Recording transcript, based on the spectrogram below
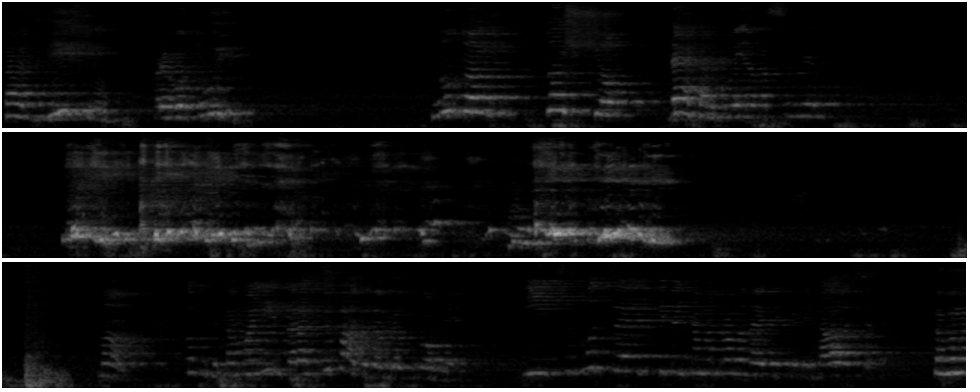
Та звісно, приготую. Ну то, то що? Де там твоя Василина? Мам, слухайте, там малі зараз всю хату нам розроблять. І чому це тітонька Матрона навіть привіталася? Та вона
